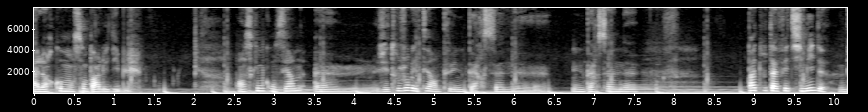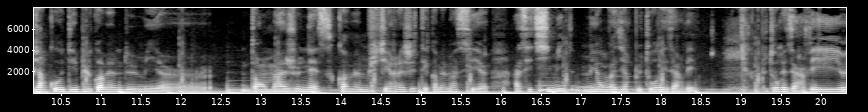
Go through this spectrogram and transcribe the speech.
Alors commençons par le début. En ce qui me concerne, euh, j'ai toujours été un peu une personne, euh, une personne euh, pas tout à fait timide, bien qu'au début quand même de mes, dans ma jeunesse quand même, je dirais, j'étais quand même assez, assez timide, mais on va dire plutôt réservée plutôt réservée.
